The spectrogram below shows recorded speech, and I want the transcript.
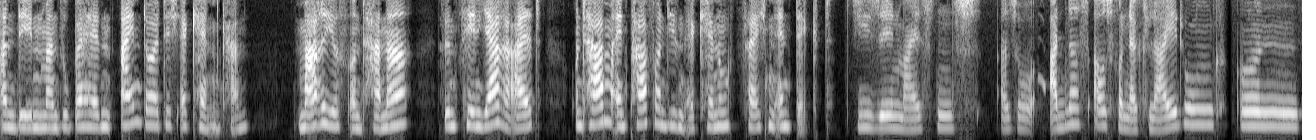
an denen man Superhelden eindeutig erkennen kann. Marius und Hannah sind zehn Jahre alt und haben ein paar von diesen Erkennungszeichen entdeckt. Die sehen meistens also anders aus von der Kleidung. Und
